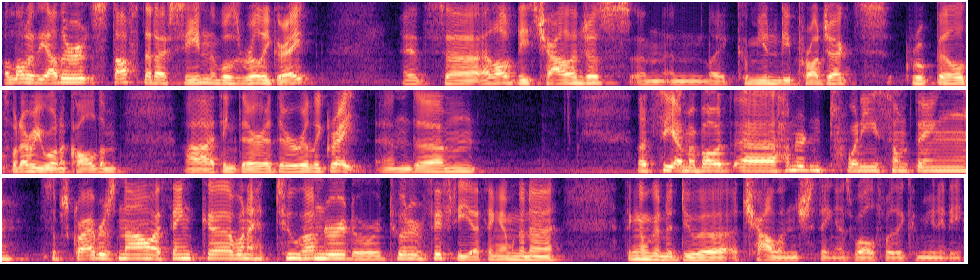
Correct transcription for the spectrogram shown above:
a lot of the other stuff that I've seen was really great. It's uh, I love these challenges and, and like community projects, group builds, whatever you want to call them. Uh, I think they're they're really great. And um, let's see, I'm about uh, 120 something subscribers now. I think uh, when I hit 200 or 250, I think I'm gonna I think I'm gonna do a, a challenge thing as well for the community.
